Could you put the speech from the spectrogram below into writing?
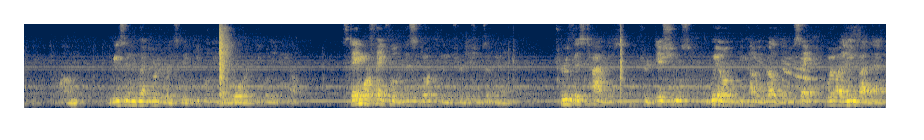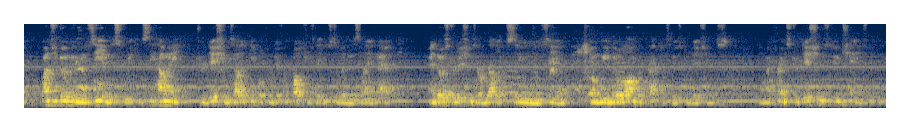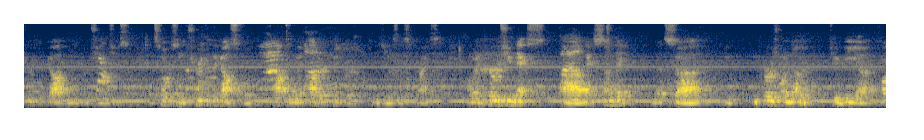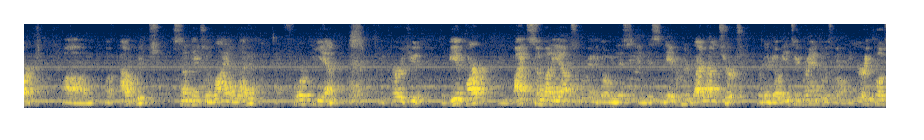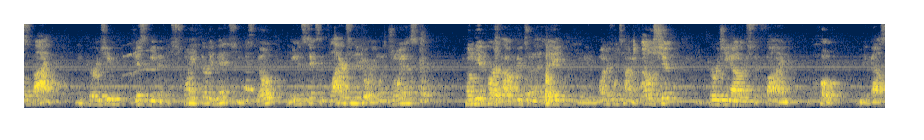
Um, the reason we went word is that people need the Lord, people need help. Stay more faithful to this book than the traditions of men. Truth is timeless. Traditions will become irrelevant. You say, what do I mean by that? Why don't you go to a museum this week and see how many traditions other people from different cultures that used to live in this land had? And those traditions are relics sitting in the museum, and we no longer practice those traditions. And my friends, traditions do change, but the God never changes. Let's focus on the truth of the gospel, how to win other people to Jesus Christ. I want to encourage you next uh, next Sunday. Let's uh, encourage one another to be a part um, of outreach Sunday, July 11th at 4 p.m. Encourage you to, to be a part, invite somebody else. We're going to go in this in this neighborhood right around the church. We're going to go into Granville as well. Be very close by. Encourage you, just even if it's 20, 30 minutes, you just go and even stick some flyers in the door. You want to join us? Come be a part of outreach on that day. It'll be a wonderful time of fellowship, encouraging others to find hope in the gospel.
